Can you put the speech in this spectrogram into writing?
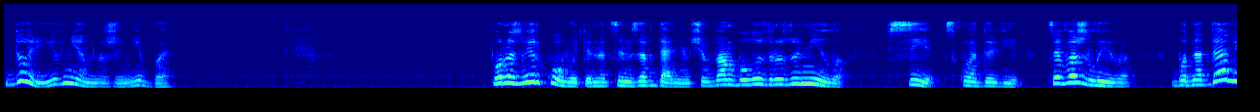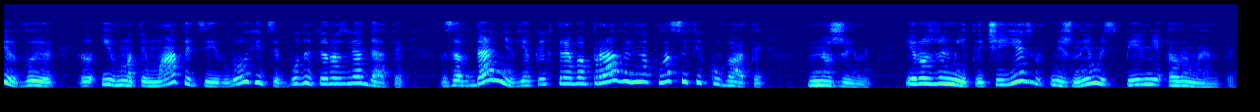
дорівнює множині b. Порозмірковуйте над цим завданням, щоб вам було зрозуміло всі складові. Це важливо, бо надалі ви е, і в математиці, і в логіці будете розглядати завдання, в яких треба правильно класифікувати множини і розуміти, чи є між ними спільні елементи.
